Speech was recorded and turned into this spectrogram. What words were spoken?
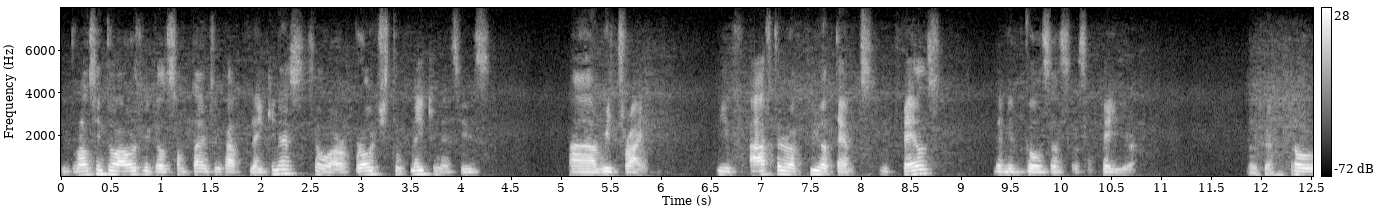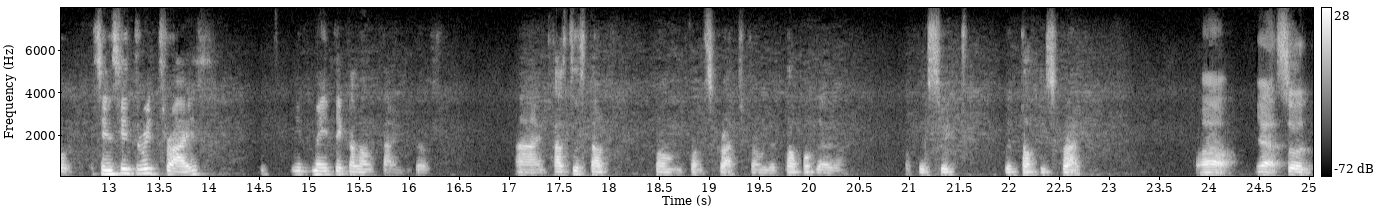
It runs in two hours because sometimes you have flakiness. So our approach to flakiness is uh, retry. If after a few attempts it fails, then it goes as, as a failure. Okay. So since it retries, it, it may take a long time because uh, it has to start from, from scratch, from the top of the of the suite, the top describe. Wow. Yeah. So,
